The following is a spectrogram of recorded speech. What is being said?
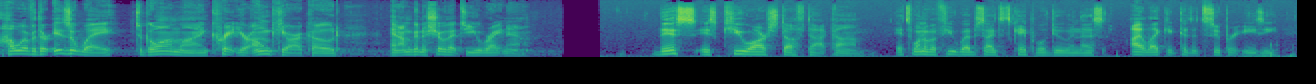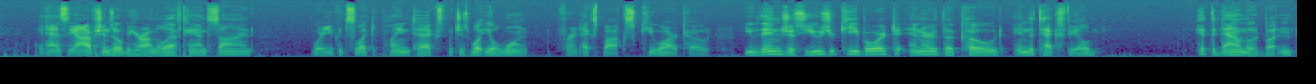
However, there is a way to go online, create your own QR code, and I'm going to show that to you right now. This is QRstuff.com. It's one of a few websites that's capable of doing this. I like it because it's super easy. It has the options over here on the left hand side where you could select plain text, which is what you'll want for an Xbox QR code. You then just use your keyboard to enter the code in the text field, hit the download button,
